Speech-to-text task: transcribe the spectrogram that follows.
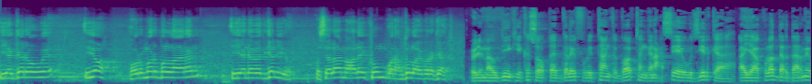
iyo garoowe iyo horumar ballaaran iyo nabadgelyo wasalaamu calaykum waraxmatullahi barakaatu culimaadudiinkii ka soo qaybgalay furitaanka goobtan ganacsi ee wasiirka ayaa kula dardaarmay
